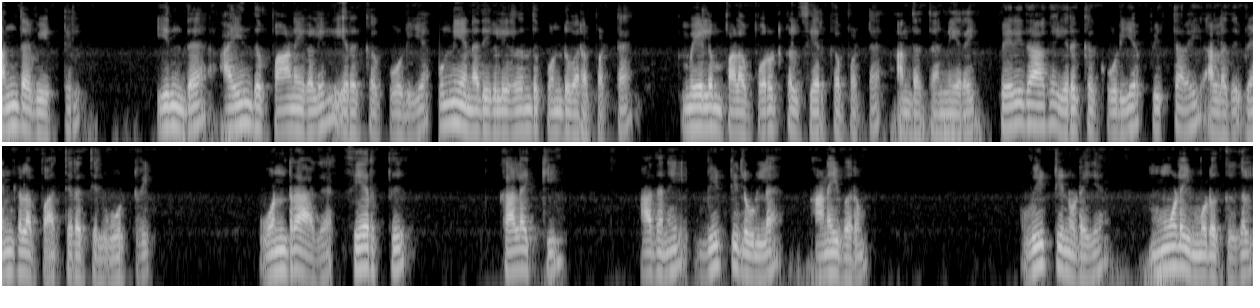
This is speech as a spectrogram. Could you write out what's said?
அந்த வீட்டில் இந்த ஐந்து பானைகளில் இருக்கக்கூடிய புண்ணிய நதிகளிலிருந்து கொண்டு வரப்பட்ட மேலும் பல பொருட்கள் சேர்க்கப்பட்ட அந்த தண்ணீரை பெரிதாக இருக்கக்கூடிய பித்தளை அல்லது வெண்கல பாத்திரத்தில் ஊற்றி ஒன்றாக சேர்த்து கலக்கி அதனை வீட்டில் உள்ள அனைவரும் வீட்டினுடைய மூளை முடுக்குகள்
